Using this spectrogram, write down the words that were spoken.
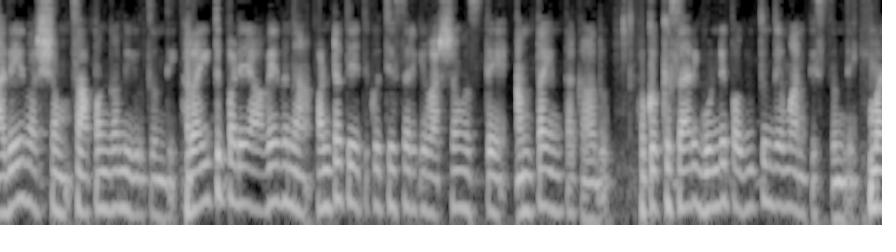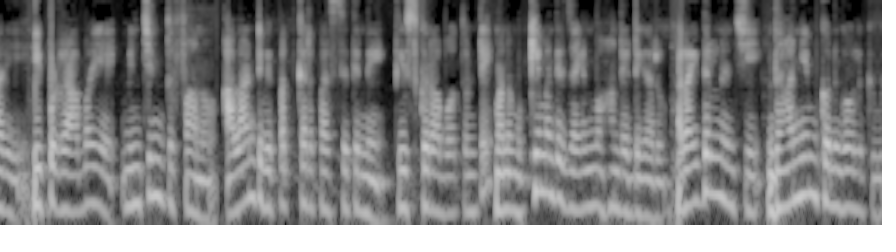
అదే వర్షం శాపంగా మిగులుతుంది. రైతు పడే ఆవేదన పంట చేతికి వచ్చేసరికి వర్షం వస్తే అంతా ఇంత కాదు. ఒక్కొక్కసారి గుండె పగులుతుందేమో అనిపిస్తుంది. మరి ఇప్పుడు రాబోయే మించింగ్ తుఫాను అలాంటి విపత్కర పరిస్థితిని తీసుకురాబోతుంటే మన ముఖ్యమంత్రి జగన్మోహన్ రెడ్డి గారు రైతుల నుంచి ధాన్యం కొనుగోలుకు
